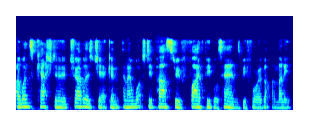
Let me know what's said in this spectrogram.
I once cashed a traveler's check and, and I watched it pass through five people's hands before I got my money.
